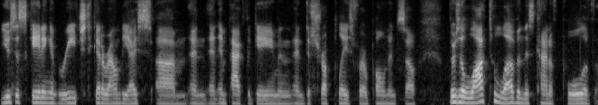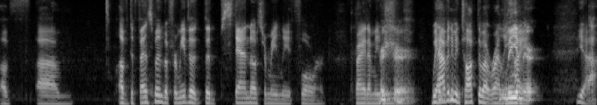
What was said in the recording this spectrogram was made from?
use his skating and reach to get around the ice um, and, and impact the game and, and disrupt plays for opponents. So there's a lot to love in this kind of pool of, of, um, of defensemen. But for me, the, the standouts are mainly forward, right? I mean, for we, sure. We haven't even talked about Riley. Liam, yeah,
